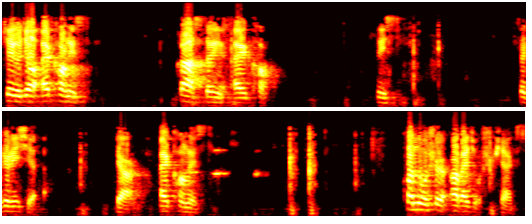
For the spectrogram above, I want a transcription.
这个叫 icon list，class 等于 icon list，在这里写。点 icon list，宽度是二百九十 px。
